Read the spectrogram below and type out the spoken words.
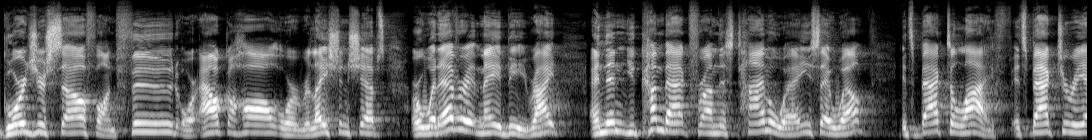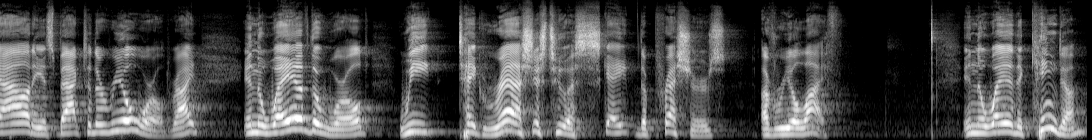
gorge yourself on food or alcohol or relationships or whatever it may be, right? And then you come back from this time away and you say, well, it's back to life, it's back to reality, it's back to the real world, right? In the way of the world, we take rest just to escape the pressures of real life. In the way of the kingdom,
